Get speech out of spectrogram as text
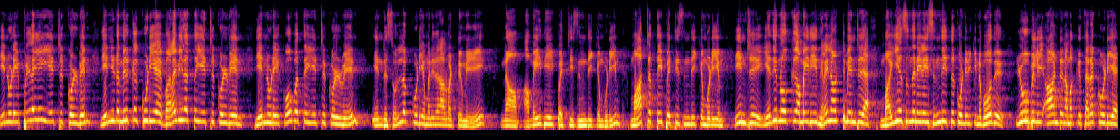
என்னுடைய பிழையை ஏற்றுக்கொள்வேன். என்னிடம் இருக்கக்கூடிய பலவீனத்தை ஏற்றுக்கொள்வேன். என்னுடைய கோபத்தை ஏற்றுக்கொள்வேன் என்று சொல்லக்கூடிய மனிதனால் மட்டுமே நாம் அமைதியை பற்றி சிந்திக்க முடியும் மாற்றத்தை பற்றி சிந்திக்க முடியும். இன்று எதிர்நோக்கு அமைதியை நிலைநாட்டும் என்ற மைய சிந்தனையிலே சிந்தித்துக் கொண்டிருக்கின்ற போது யூபிலி ஆண்டு நமக்கு தரக்கூடிய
